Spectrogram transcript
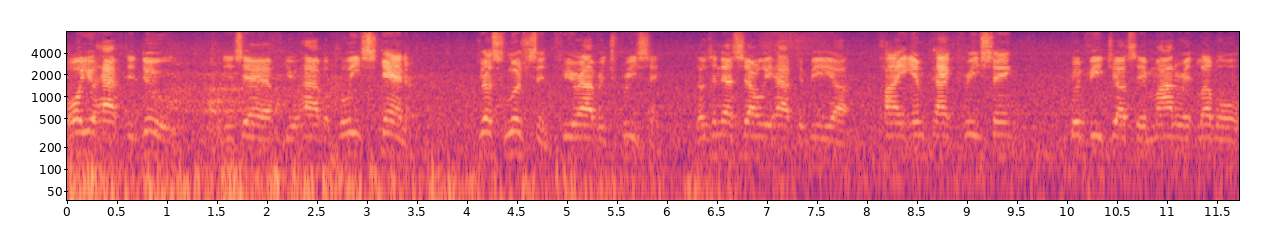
All you have to do is if you have a police scanner, just listen to your average precinct. Doesn't necessarily have to be a high impact precinct. Could be just a moderate level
